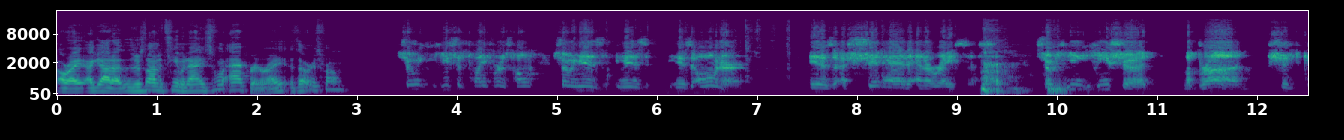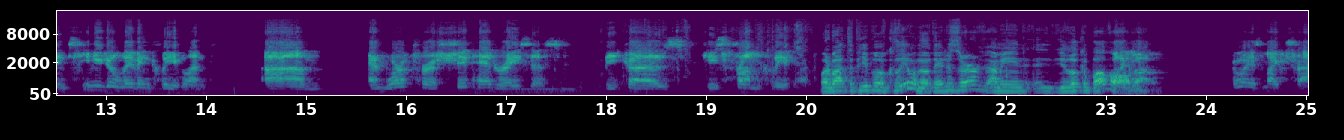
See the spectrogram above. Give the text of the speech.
All right. I got it. There's not a team in. He's from Akron, right? Is that where he's from? So he should play for his home. So his his his owner is a shithead and a racist. so he he should LeBron should continue to live in Cleveland um, and work for a shithead racist because he's from Cleveland. What about the people of Cleveland? Don't they deserve? I mean, you look above all like, that. What is Mike Trout?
